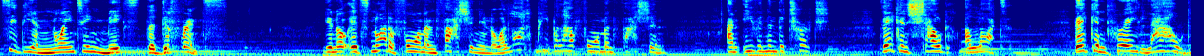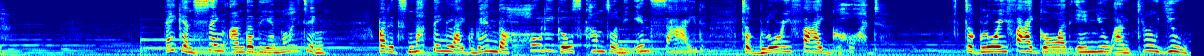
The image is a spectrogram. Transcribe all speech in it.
See, the anointing makes the difference. You know, it's not a form and fashion, you know. A lot of people have form and fashion. And even in the church, they can shout a lot, they can pray loud, they can sing under the anointing. But it's nothing like when the Holy Ghost comes on the inside to glorify God, to glorify God in you and through you.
